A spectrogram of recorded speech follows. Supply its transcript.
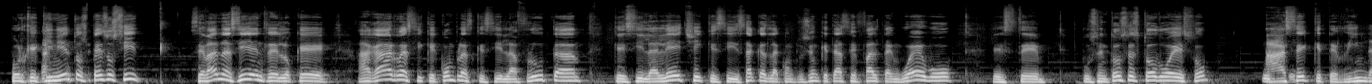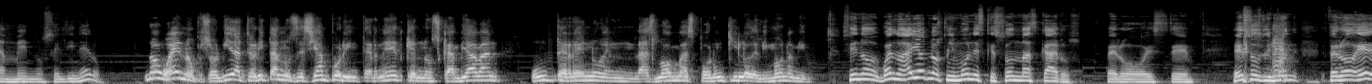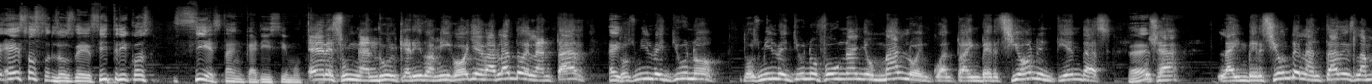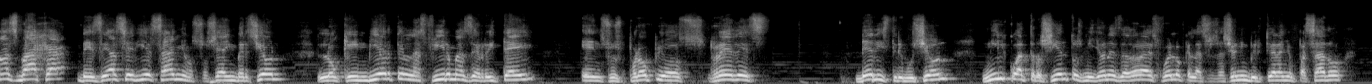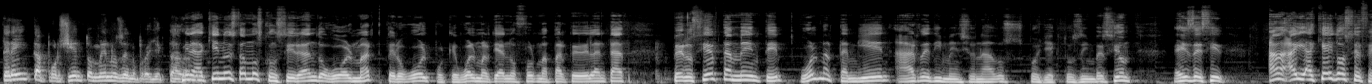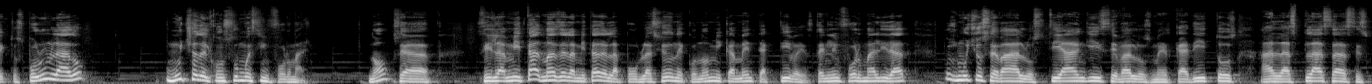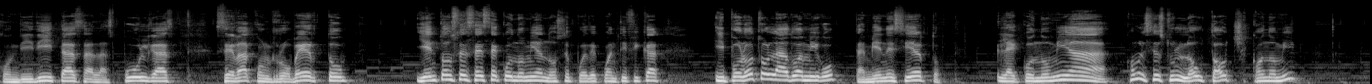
Porque 500 pesos sí, se van así entre lo que agarras y que compras, que si la fruta, que si la leche, que si sacas la conclusión que te hace falta en huevo, este, pues entonces todo eso hace que te rinda menos el dinero. No, bueno, pues olvídate, ahorita nos decían por internet que nos cambiaban un terreno en las lomas por un kilo de limón, amigo. Sí, no, bueno, hay otros limones que son más caros, pero este, esos limones, pero e, esos, los de cítricos, sí están carísimos. Eres un gandul, querido amigo. Oye, hablando de la ANTAD, 2021, 2021 fue un año malo en cuanto a inversión en tiendas. ¿Eh? O sea, la inversión de la ANTAD es la más baja desde hace 10 años. O sea, inversión, lo que invierten las firmas de retail en sus propias redes de distribución, 1.400 millones de dólares fue lo que la asociación invirtió el año pasado, 30% menos de lo proyectado. Mira, aquí no estamos considerando Walmart, pero Wal, porque Walmart ya no forma parte de la ANTAD, pero ciertamente Walmart también ha redimensionado sus proyectos de inversión. Es decir, ah, aquí hay dos efectos. Por un lado, mucho del consumo es informal, ¿no? O sea, si la mitad, más de la mitad de la población económicamente activa está en la informalidad, pues mucho se va a los tianguis, se va a los mercaditos, a las plazas escondiditas, a las pulgas, se va con Roberto, y entonces esa economía no se puede cuantificar. Y por otro lado, amigo, también es cierto, la economía, ¿cómo decías tú? Low touch economy.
